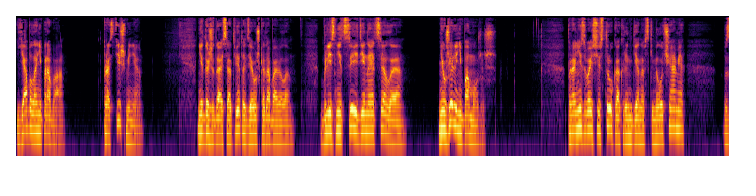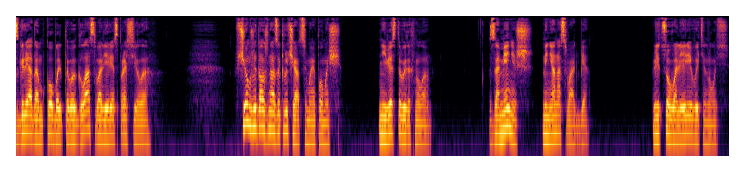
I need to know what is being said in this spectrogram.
«Я была не права. Простишь меня?» Не дожидаясь ответа, девушка добавила. «Близнецы — единое целое. Неужели не поможешь?» Пронизывая сестру, как рентгеновскими лучами, взглядом кобальтовых глаз Валерия спросила. «В чем же должна заключаться моя помощь?» Невеста выдохнула. «Заменишь меня на свадьбе». Лицо Валерии вытянулось.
